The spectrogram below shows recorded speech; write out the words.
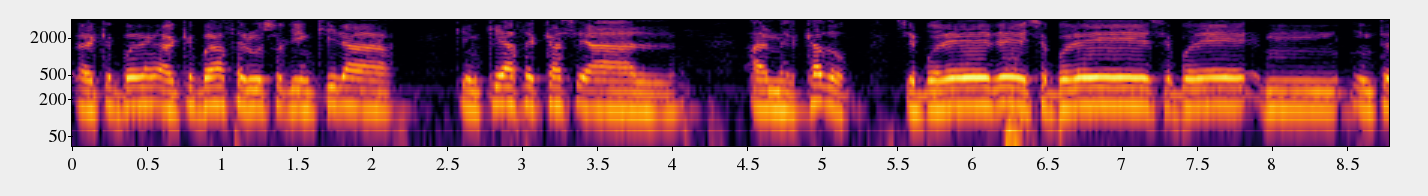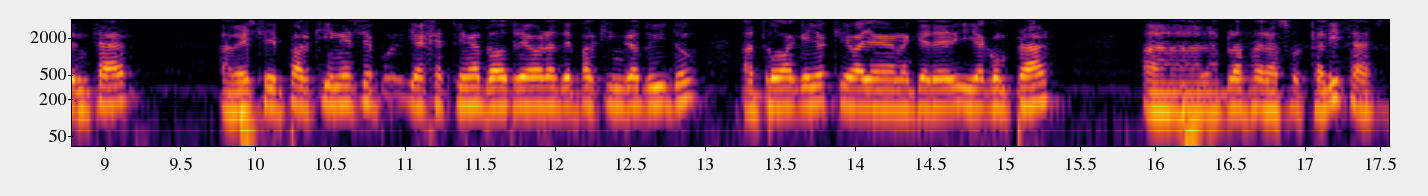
al que pueden, al que pueda hacer uso quien quiera, quien quiera acercarse al, al mercado. Se puede, de- se puede, se puede mm, intentar a ver si el parking ese podría gestionar dos o tres horas de parking gratuito a todos aquellos que vayan a querer ir a comprar a la plaza de las hortalizas.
